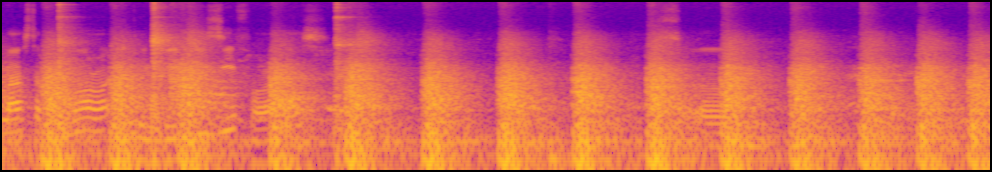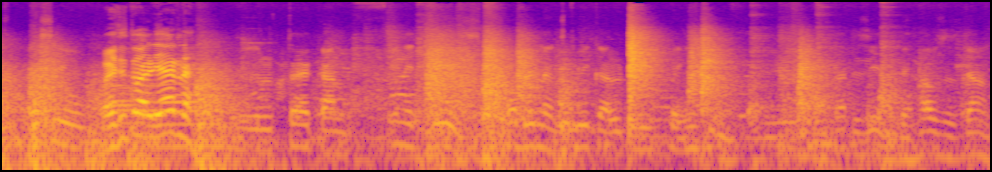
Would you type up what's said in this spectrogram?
plaster tomorrow it will be easy for us. So let's see we'll take and finish this. Probably next week i'll do painting. That is it the house is done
